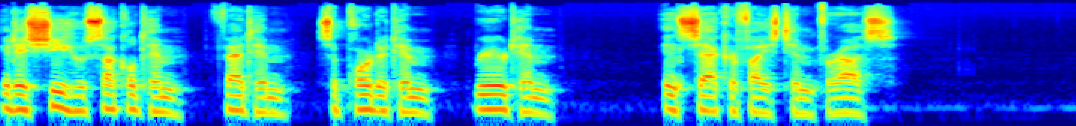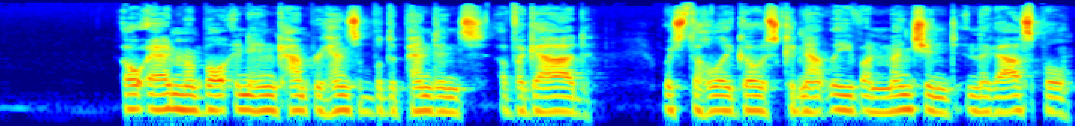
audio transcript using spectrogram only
It is she who suckled him, fed him, supported him, reared him, and sacrificed him for us. O admirable and incomprehensible dependence of a God which the Holy Ghost could not leave unmentioned in the Gospel,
